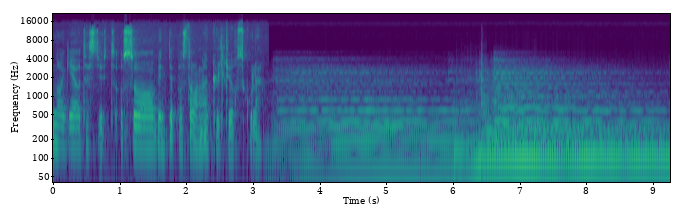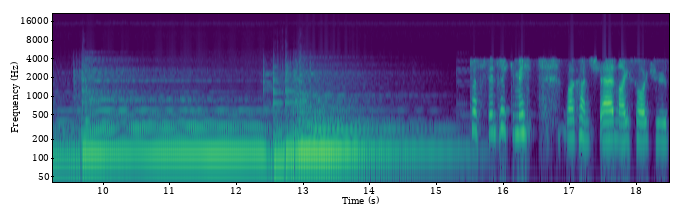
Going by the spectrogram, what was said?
noe å teste ut. Og så begynte jeg på Stavanger kulturskole. Var kanskje når jeg så hun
